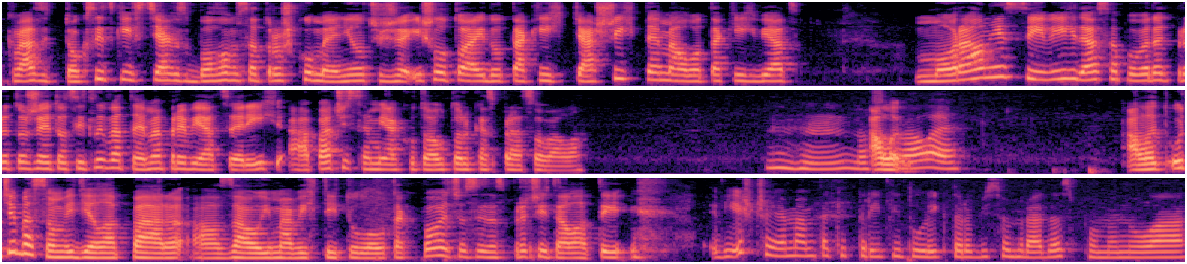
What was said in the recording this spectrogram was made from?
kvázi toxický vzťah s Bohom sa trošku menil, čiže išlo to aj do takých ťažších tém alebo takých viac morálne sivých, dá sa povedať, pretože je to citlivá téma pre viacerých a páči sa mi, ako to autorka spracovala. Mm-hmm, no ale, ale... ale u teba som videla pár zaujímavých titulov, tak povedz, čo si zase prečítala ty. Vieš čo, ja mám také tri tituly, ktoré by som rada spomenula.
